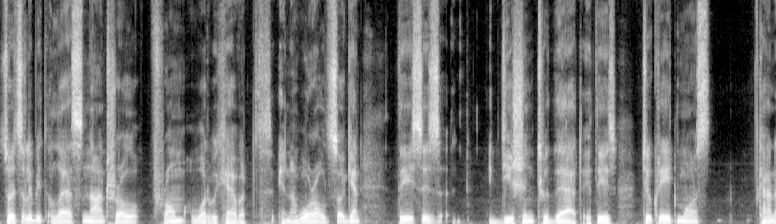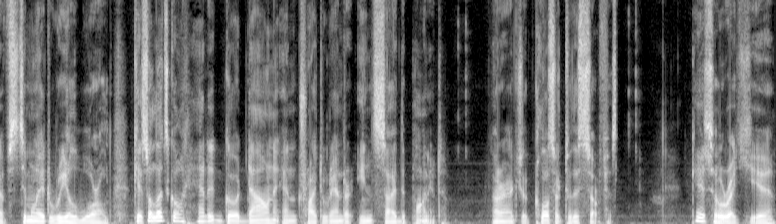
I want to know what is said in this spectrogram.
So it's a little bit less natural from what we have it in the world. So again this is addition to that. It is to create more kind of stimulate real world. Okay so let's go ahead and go down and try to render inside the planet or actually closer to the surface. Okay so right here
